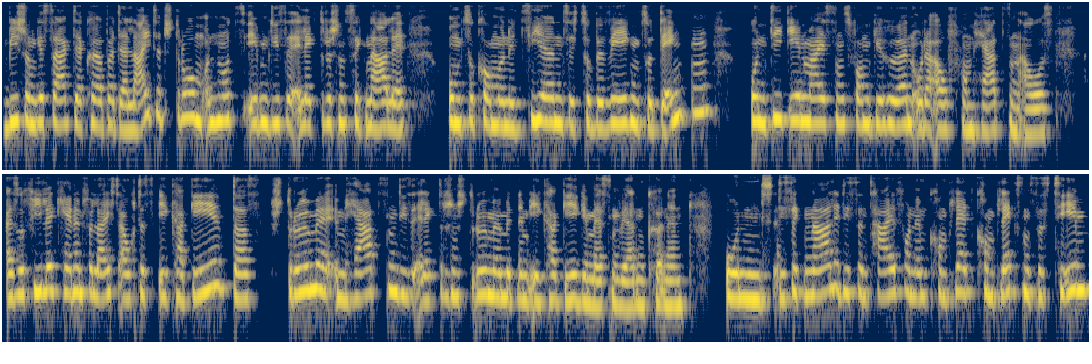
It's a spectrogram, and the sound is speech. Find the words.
Wie schon gesagt, der Körper, der leitet Strom und nutzt eben diese elektrischen Signale, um zu kommunizieren, sich zu bewegen, zu denken. Und die gehen meistens vom Gehirn oder auch vom Herzen aus. Also viele kennen vielleicht auch das EKG, dass Ströme im Herzen, diese elektrischen Ströme mit einem EKG gemessen werden können. Und die Signale, die sind Teil von einem komplett komplexen System.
